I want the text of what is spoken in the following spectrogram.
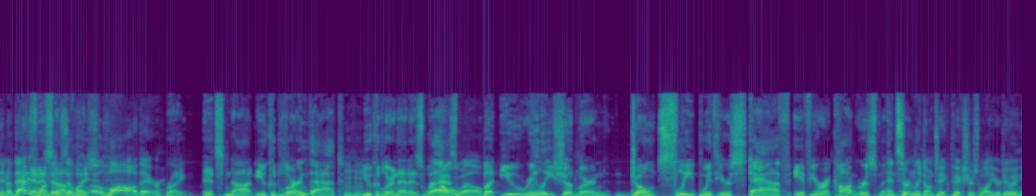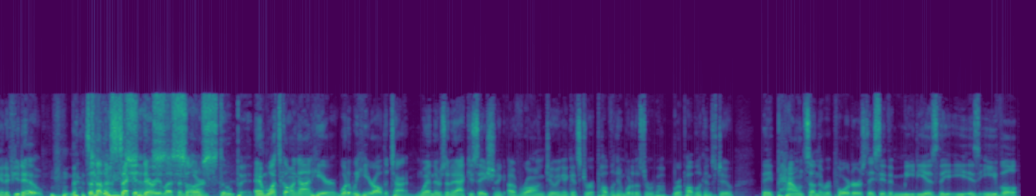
you know that is And when there's a, a law there Right. It's not, you could learn that. You could learn that as well. Mm-hmm. As well. But you really should learn don't sleep with your staff if you're a congressman. and certainly don't take pictures while you're doing it if you do that's another secondary lesson so to learn stupid. and what's going on here what do we hear all the time when there's an accusation of wrongdoing against a republican what do those Re- republicans do they pounce on the reporters they say the media is the is evil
